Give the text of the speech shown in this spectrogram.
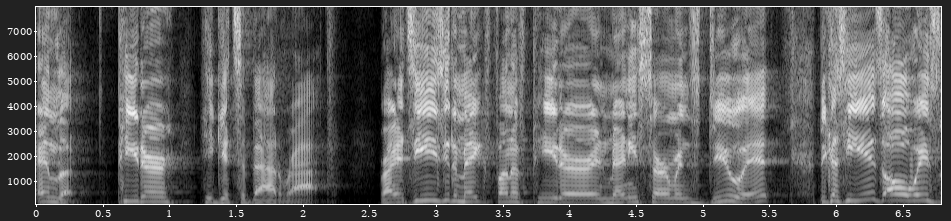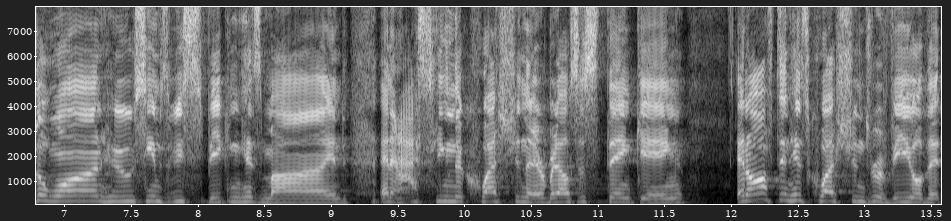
And look, Peter, he gets a bad rap, right? It's easy to make fun of Peter, and many sermons do it because he is always the one who seems to be speaking his mind and asking the question that everybody else is thinking. And often his questions reveal that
